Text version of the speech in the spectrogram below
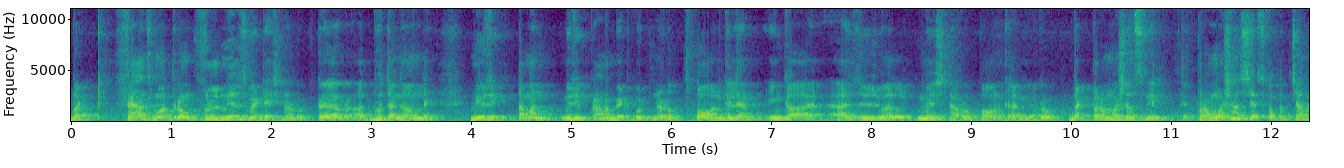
బట్ ఫ్యాన్స్ మాత్రం ఫుల్ మీల్స్ పెట్టేసినాడు. ట్రైలర్ అద్భుతంగా ఉంది. మ్యూజిక్ తమన్ మ్యూజిక్ ప్రాణం పెట్టుకుంటున్నాడు. పవన్ కళ్యాణ్ ఇంకా యాజ్ యూజువల్ కుమ్మేసినారు పవన్ కళ్యాణ్ గారు. బట్ ప్రమోషన్స్ నీళ్ళు ప్రమోషన్స్ చేసుకోకపోతే చాలా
